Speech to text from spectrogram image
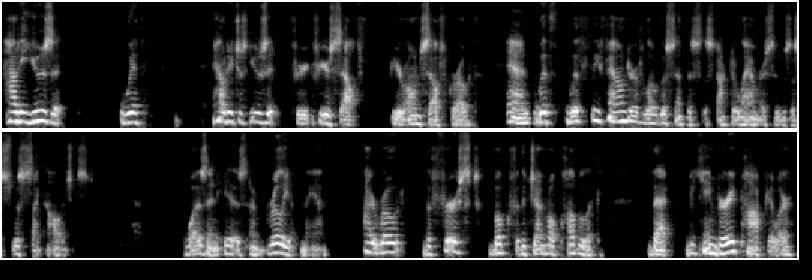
how to use it with, how to just use it for, for yourself, for your own self growth. And with, with the founder of Logosynthesis, Dr. Lammers, who was a Swiss psychologist was and is a brilliant man. I wrote the first book for the general public that became very popular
